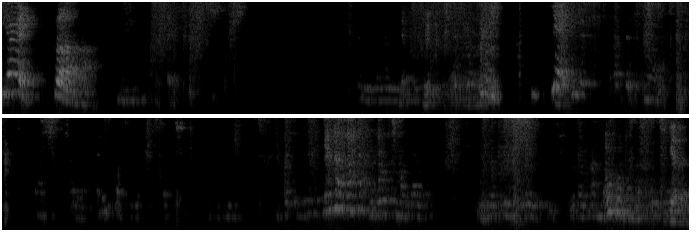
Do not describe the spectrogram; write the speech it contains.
Yes! Yeah, please. Yes! Together.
